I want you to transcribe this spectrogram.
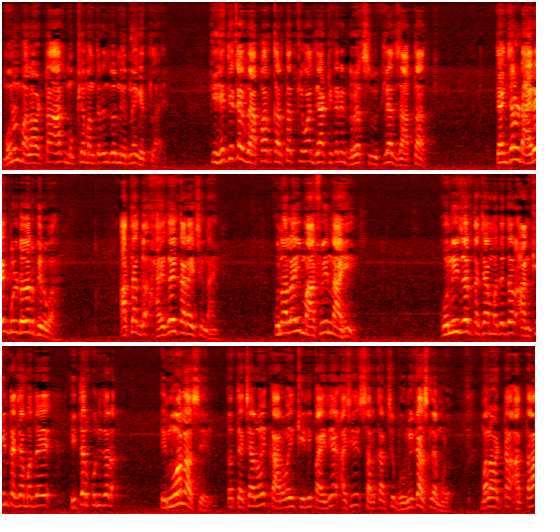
म्हणून मला वाटतं आज मुख्यमंत्र्यांनी जो निर्णय घेतला आहे की हे जे काही व्यापार करतात किंवा ज्या ठिकाणी ड्रग्स विकल्या जातात त्यांच्यावर डायरेक्ट बुलडोजर फिरवा. आता ग- हायगाई करायची नाही. कुणालाही माफी नाही. कोणी जर त्याच्यामध्ये जर आणखीन त्याच्यामध्ये इतर कोणी जर इन्व्हॉल्व असेल तर त्याच्यावरही कारवाई केली पाहिजे अशी सरकारची भूमिका असल्यामुळं. मला वाटतं आता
